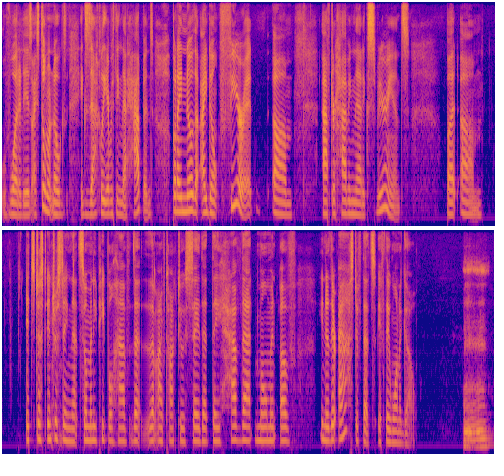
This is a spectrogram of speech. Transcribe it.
of what it is. I still don't know ex- exactly everything that happens, but I know that I don't fear it um, after having that experience. But um, it's just interesting that so many people have that that I've talked to say that they have that moment of, you know, they're asked if that's if they want to go. Mm-hmm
